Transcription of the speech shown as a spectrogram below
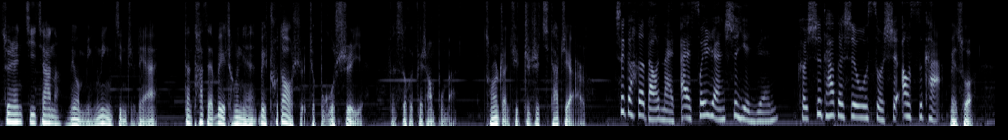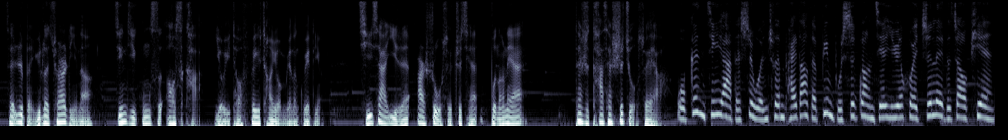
虽然姬家呢没有明令禁止恋爱，但他在未成年未出道时就不顾事业，粉丝会非常不满，从而转去支持其他 GR 了。这个贺岛乃爱虽然是演员，可是他的事务所是奥斯卡。没错，在日本娱乐圈里呢，经纪公司奥斯卡有一条非常有名的规定，旗下艺人二十五岁之前不能恋爱。但是他才十九岁啊！我更惊讶的是，文春拍到的并不是逛街、约会之类的照片，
